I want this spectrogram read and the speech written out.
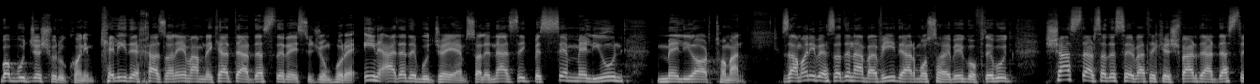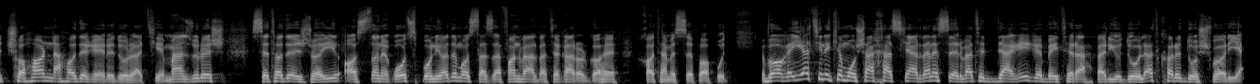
با بودجه شروع کنیم. کلید خزانه مملکت در دست رئیس جمهور این عدد بودجه امسال نزدیک به 3 میلیون میلیارد تومان. زمانی بهزاد نبوی در مصاحبه گفته بود 60 درصد ثروت کشور در دست چهار نهاد غیر دولتیه منظورش ستاد اجرایی آستان قدس بنیاد مستضعفان و البته قرارگاه خاتم سپاه بود. واقعیت اینه که مشخص کردن ثروت دقیق بیت رهبری و دولت کار دشواریه.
